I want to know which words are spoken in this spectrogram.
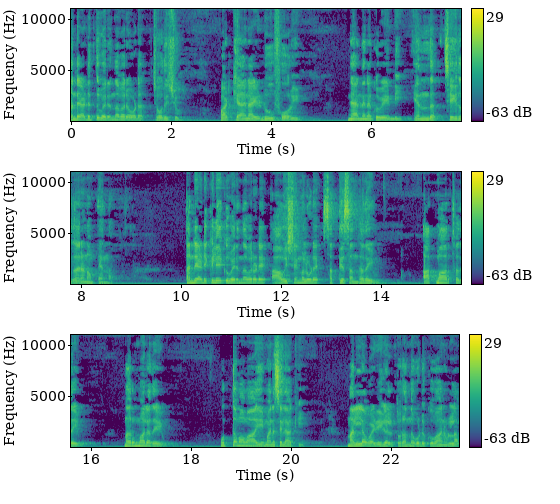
തന്റെ അടുത്ത് വരുന്നവരോട് ചോദിച്ചു what can I do for you ഞാൻ നിനക്ക് വേണ്ടി എന്ത് ചെയ്തു തരണം? എന്ന്. തന്റെ അടുക്കിലേക്ക് വരുന്നവരുടെ ആവശ്യങ്ങളുടെ സത്യസന്ധതയും ആത്മാർത്ഥതയും നിർമ്മലതയും ഉത്തമമായി മനസ്സിലാക്കി നല്ല വഴികൾ തുറന്നു കൊടുക്കുവാനുള്ള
